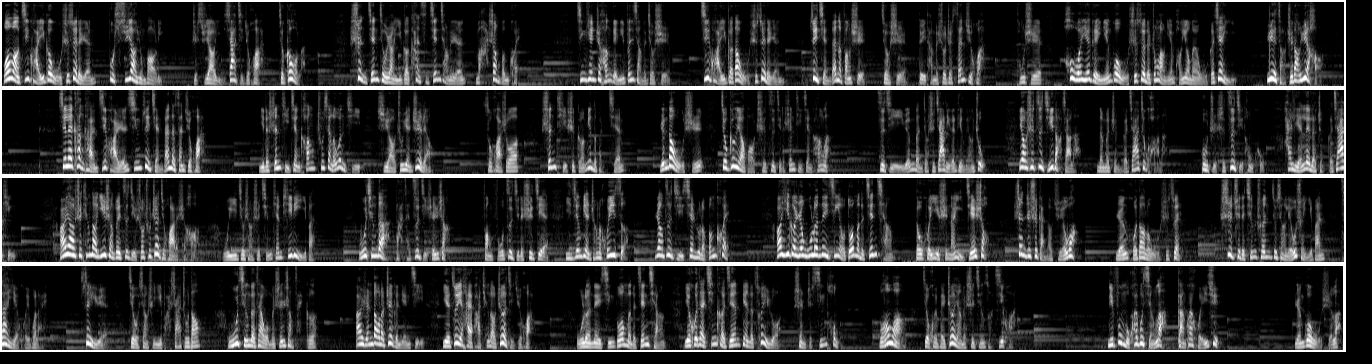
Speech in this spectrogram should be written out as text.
往往击垮一个五十岁的人不需要用暴力，只需要以下几句话就够了，瞬间就让一个看似坚强的人马上崩溃。今天志恒给您分享的就是，击垮一个到五十岁的人，最简单的方式就是。对他们说这三句话，同时，后文也给年过五十岁的中老年朋友们五个建议，越早知道越好。先来看看击垮人心最简单的三句话：你的身体健康出现了问题，需要住院治疗。俗话说，身体是革命的本钱，人到五十就更要保持自己的身体健康了。自己原本就是家里的顶梁柱。要是自己倒下了，那么整个家就垮了，不只是自己痛苦，还连累了整个家庭。而要是听到医生对自己说出这句话的时候，无疑就像是晴天霹雳一般，无情的打在自己身上，仿佛自己的世界已经变成了灰色，让自己陷入了崩溃。而一个人无论内心有多么的坚强，都会一时难以接受，甚至是感到绝望。人活到了五十岁，逝去的青春就像流水一般，再也回不来。岁月就像是一把杀猪刀，无情的在我们身上宰割。而人到了这个年纪，也最害怕听到这几句话。无论内心多么的坚强，也会在顷刻间变得脆弱，甚至心痛。往往就会被这样的事情所击垮。你父母快不行了，赶快回去。人过五十了，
